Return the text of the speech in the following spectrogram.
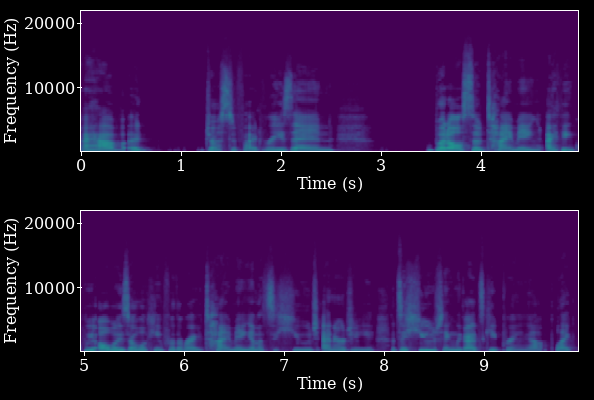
I have a justified reason but also timing. I think we always are looking for the right timing and that's a huge energy. It's a huge thing the guides keep bringing up. Like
